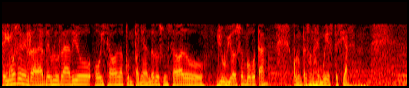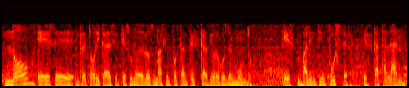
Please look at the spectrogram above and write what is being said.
Seguimos en el radar de Blue Radio, hoy sábado acompañándolos, un sábado lluvioso en Bogotá, con un personaje muy especial. No es eh, retórica decir que es uno de los más importantes cardiólogos del mundo. Es Valentín Fuster, es catalán,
